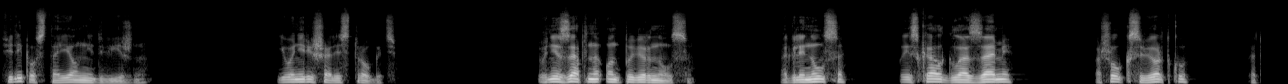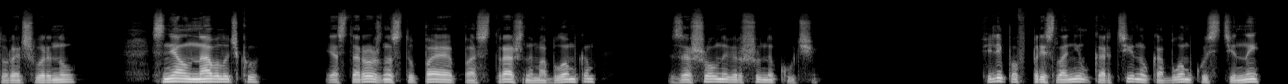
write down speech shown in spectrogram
Филиппов стоял недвижно. Его не решались трогать. Внезапно он повернулся. Оглянулся, поискал глазами, пошел к свертку, который отшвырнул, снял наволочку и, осторожно ступая по страшным обломкам, зашел на вершину кучи. Филиппов прислонил картину к обломку стены,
